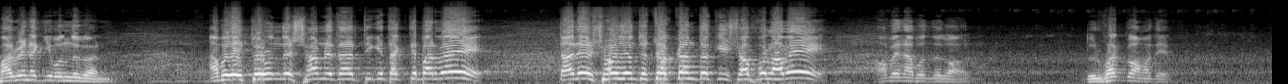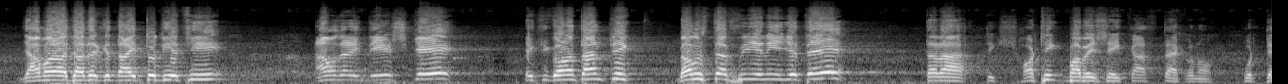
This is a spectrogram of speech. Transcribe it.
পারবে না কি বন্ধুগণ? আমাদের এই তরুণদের সামনে তারা টিকে থাকতে পারবে। তাদের ষড়যন্ত্র চক্রান্ত কি সফল হবে? হবে না, বন্ধুগণ? দুর্ভাগ্য আমাদের যে আমরা যাদেরকে দায়িত্ব দিয়েছি, আমাদের এই দেশকে একটি গণতান্ত্রিক ব্যবস্থা ফিরিয়ে নিয়ে যেতে তারা ঠিক সঠিকভাবে সেই কাজটা এখনও করতে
